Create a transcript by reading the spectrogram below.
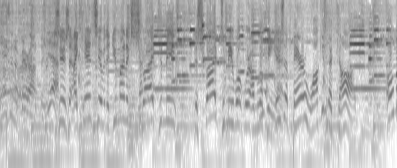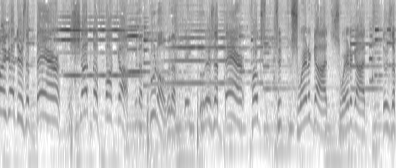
In a bear outfit. Yeah. Seriously, I can't see over there. Do you mind describe to me? Describe to me what we're, I'm looking There's at. There's a bear walking a dog. Oh my God! There's a bear. Shut the fuck up. With a poodle. With a big poodle. There's a bear, folks. To, swear to God, swear to God. There's a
